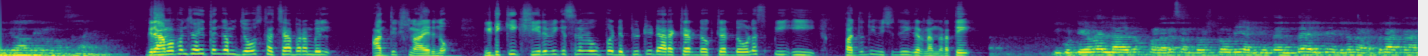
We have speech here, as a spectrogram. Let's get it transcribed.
വിദ്യാർത്ഥികൾ മനസ്സിലാക്കണം. ഗ്രാമപഞ്ചായത്ത് അംഗം ജോസ് തച്ചാപറമ്പിൽ അധ്യക്ഷനായിരുന്നു. ഇടുക്കി ക്ഷീരവികസന വകുപ്പ് ഡെപ്യൂട്ടി ഡയറക്ടർ ഡോക്ടർ ഡോളസ് പി ഇ പദ്ധതി വിശദീകരണം നടത്തി. ഈ കുട്ടികളെല്ലാവരും വളരെ സന്തോഷത്തോടെ ആയിരിക്കും ഇത് എന്തായിരിക്കും ഇതിനെ നടപ്പിലാക്കാൻ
